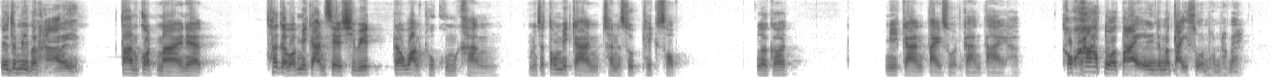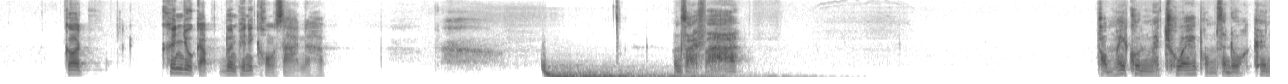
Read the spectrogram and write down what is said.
ยังจะมีปัญหาอะไรอีก ตามกฎหมายเนี่ยถ้าเกิดว่ามีการเสียชีวิตระหว่างถูกคุมขัง มันจะต้องมีการชันสูตรพลิกศพ แล้วก็มีการไต่สวนการตายครับ เขาฆ่าตัวตายเองจะมาไต่สวนผมทำไม ก็ขึ้นอยู่กับดุลพินิจของศาลนะครับ คุณสายฟ้า ผมให้คุณมาช่วยให้ผมสะดวกขึ้น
